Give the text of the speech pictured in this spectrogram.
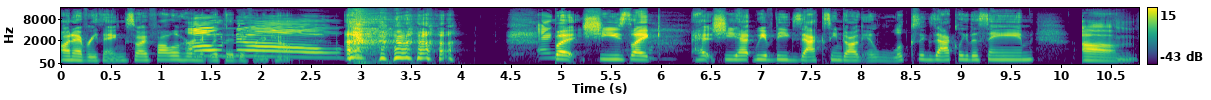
on everything, so I follow her oh with a different account. But she's like she ha- we have the exact same dog it looks exactly the same um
